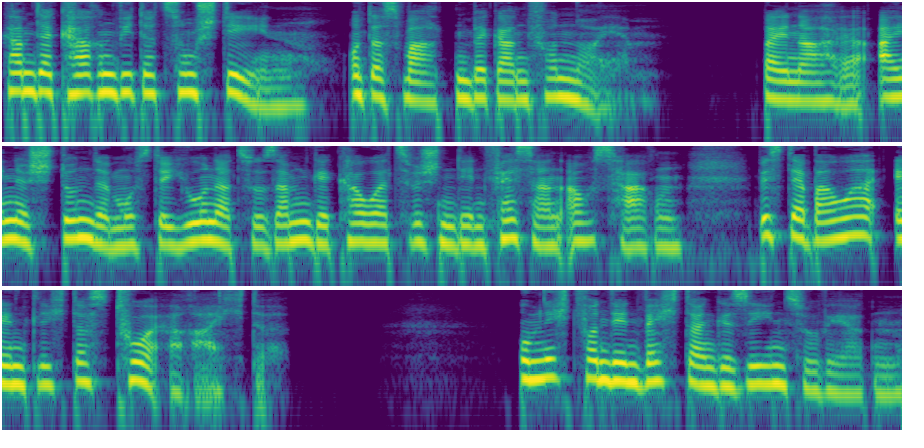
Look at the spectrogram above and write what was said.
kam der Karren wieder zum Stehen und das Warten begann von neuem. Beinahe eine Stunde musste Jona zusammengekauert zwischen den Fässern ausharren, bis der Bauer endlich das Tor erreichte. Um nicht von den Wächtern gesehen zu werden,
